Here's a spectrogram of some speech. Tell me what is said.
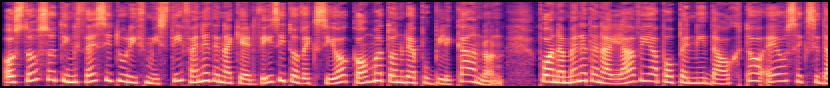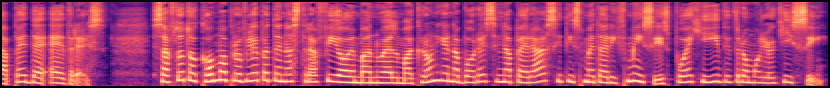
Que nous lui connaissons d'en abuser Ωστόσο, την θέση του ρυθμιστή φαίνεται να κερδίζει το δεξιό κόμμα των Ρεπουμπλικάνων, που αναμένεται να λάβει από 58 έως 65 έδρες. Σε αυτό το κόμμα προβλέπεται να στραφεί ο Εμμανουέλ Μακρόν για να μπορέσει να περάσει τις μεταρρυθμίσεις που έχει ήδη δρομολογήσει.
